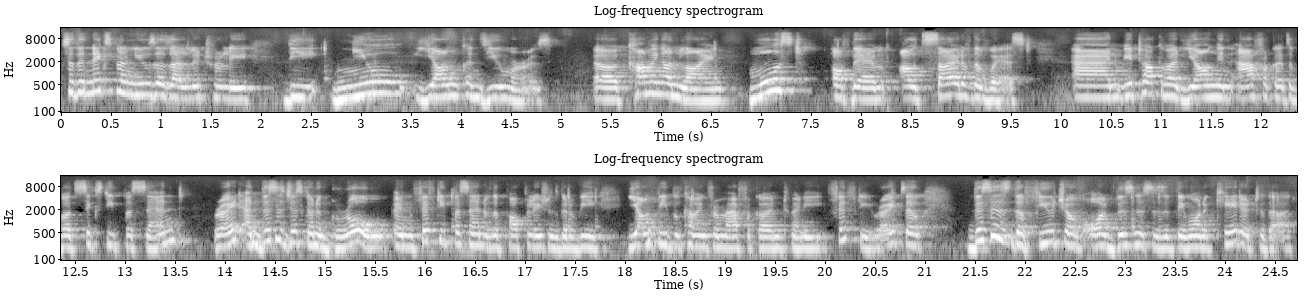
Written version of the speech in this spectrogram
So the next billion users are literally the new young consumers uh, coming online most of them outside of the west. And we're talking about young in africa it's about 60% right? And this is just going to grow, and 50% of the population is going to be young people coming from Africa in 2050, right? So this is the future of all businesses if they want to cater to that,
